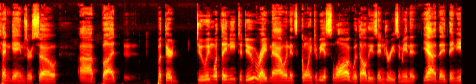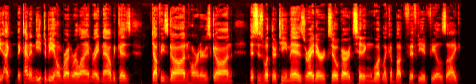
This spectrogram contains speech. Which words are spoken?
ten games or so. Uh, but but they're doing what they need to do right now, and it's going to be a slog with all these injuries. I mean, it, yeah, they they need they kind of need to be home run reliant right now because Duffy's gone, Hoerner's gone this is what their team is, right? Eric Sogard's hitting what like a buck fifty. It feels like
